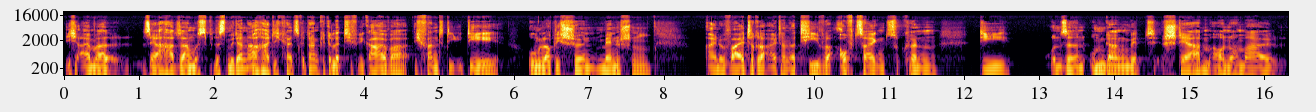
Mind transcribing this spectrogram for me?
ich einmal sehr hart sagen muss, dass mir der Nachhaltigkeitsgedanke relativ egal war. Ich fand die Idee unglaublich schön, Menschen eine weitere Alternative aufzeigen zu können, die unseren Umgang mit Sterben auch nochmal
